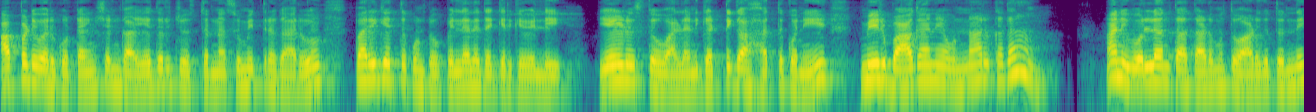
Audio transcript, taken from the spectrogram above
అప్పటి వరకు టెన్షన్గా ఎదురు చూస్తున్న సుమిత్ర గారు పరిగెత్తుకుంటూ పిల్లల దగ్గరికి వెళ్ళి ఏడుస్తూ వాళ్ళని గట్టిగా హత్తుకొని మీరు బాగానే ఉన్నారు కదా? అని ఒళ్ళంతా తడుముతూ అడుగుతుంది.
